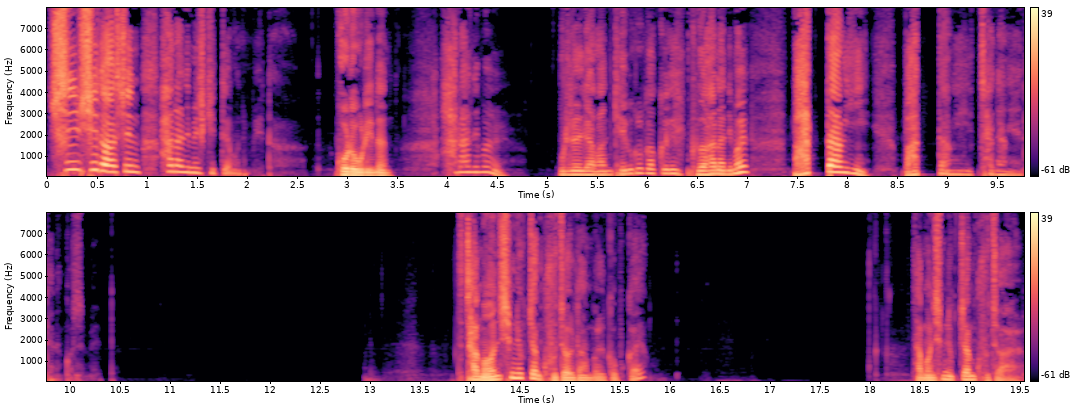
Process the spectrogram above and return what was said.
신실하신 하나님이시기 때문입니다. 고로 우리는 하나님을 우리를 향한 계획을 갖고 계신 그 하나님을 마땅히 마땅히 찬양해야 되는 것입니다. 잠언 16장 9절도 한번 읽어 볼까요? 잠언 16장 9절.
